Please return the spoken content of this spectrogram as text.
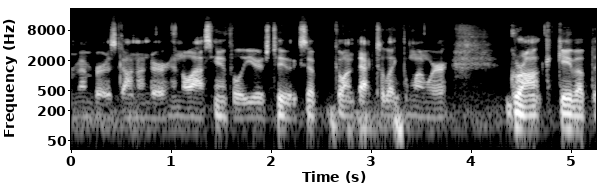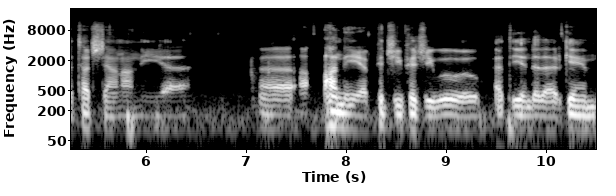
remember has gone under in the last handful of years too, except going back to like the one where Gronk gave up the touchdown on the uh, uh, on the uh, pitchy pitchy woo woo at the end of that game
